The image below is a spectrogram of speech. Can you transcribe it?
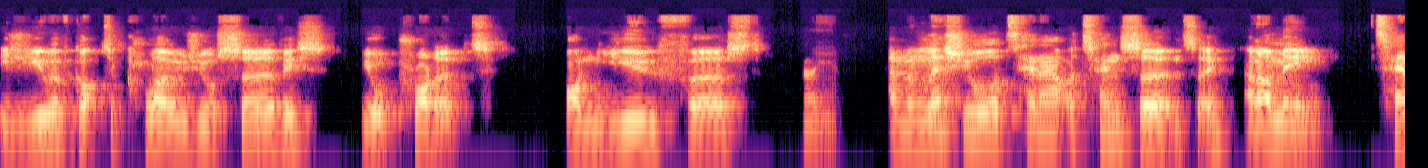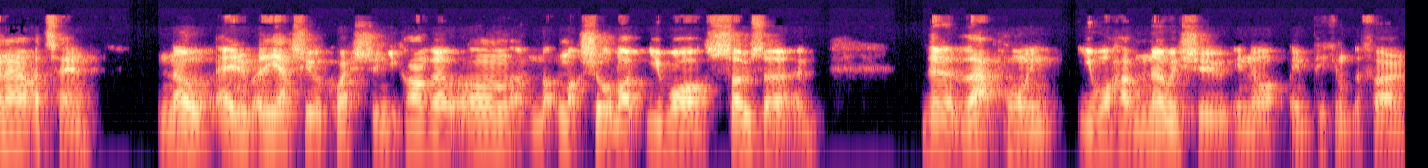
is you have got to close your service, your product on you first. Oh, yeah. And unless you're 10 out of 10 certainty, and I mean 10 out of 10, no, everybody asks you a question, you can't go, oh, I'm not, not sure, like you are so certain, then at that point, you will have no issue in, in picking up the phone.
